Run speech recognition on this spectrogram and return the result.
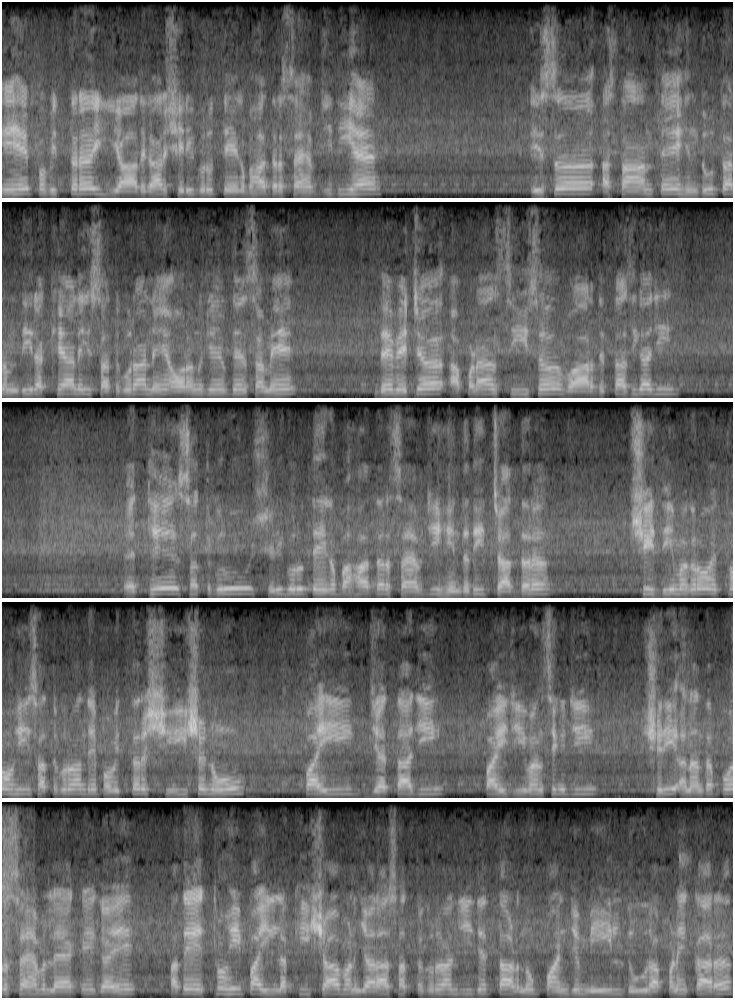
ਇਹ ਪਵਿੱਤਰ ਯਾਦਗਾਰ ਸ਼੍ਰੀ ਗੁਰੂ ਤੇਗ ਬਹਾਦਰ ਸਾਹਿਬ ਜੀ ਦੀ ਹੈ। ਇਸ ਅਸਥਾਨ ਤੇ ਹਿੰਦੂ ਧਰਮ ਦੀ ਰੱਖਿਆ ਲਈ ਸਤਿਗੁਰਾਂ ਨੇ ਔਰੰਗਜ਼ੇਬ ਦੇ ਸਮੇਂ ਦੇ ਵਿੱਚ ਆਪਣਾ ਸੀਸ ਵਾਰ ਦਿੱਤਾ ਸੀਗਾ ਜੀ। ਇੱਥੇ ਸਤਿਗੁਰੂ ਸ੍ਰੀ ਗੁਰੂ ਤੇਗ ਬਹਾਦਰ ਸਾਹਿਬ ਜੀ ਹਿੰਦ ਦੀ ਚਾਦਰ ਸ਼ਹੀਦੀ ਮਗਰੋਂ ਇੱਥੋਂ ਹੀ ਸਤਿਗੁਰਾਂ ਦੇ ਪਵਿੱਤਰ ਸ਼ੀਸ਼ ਨੂੰ ਭਾਈ ਜੈਤਾ ਜੀ, ਭਾਈ ਜੀਵਨ ਸਿੰਘ ਜੀ, ਸ਼੍ਰੀ ਅਨੰਦਪੁਰ ਸਾਹਿਬ ਲੈ ਕੇ ਗਏ ਅਤੇ ਇੱਥੋਂ ਹੀ ਭਾਈ ਲੱਖੀ ਸ਼ਾਹ ਵਣਜਾਰਾ ਸਤਿਗੁਰਾਂ ਜੀ ਦੇ ਧੜ ਨੂੰ 5 ਮੀਲ ਦੂਰ ਆਪਣੇ ਘਰ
